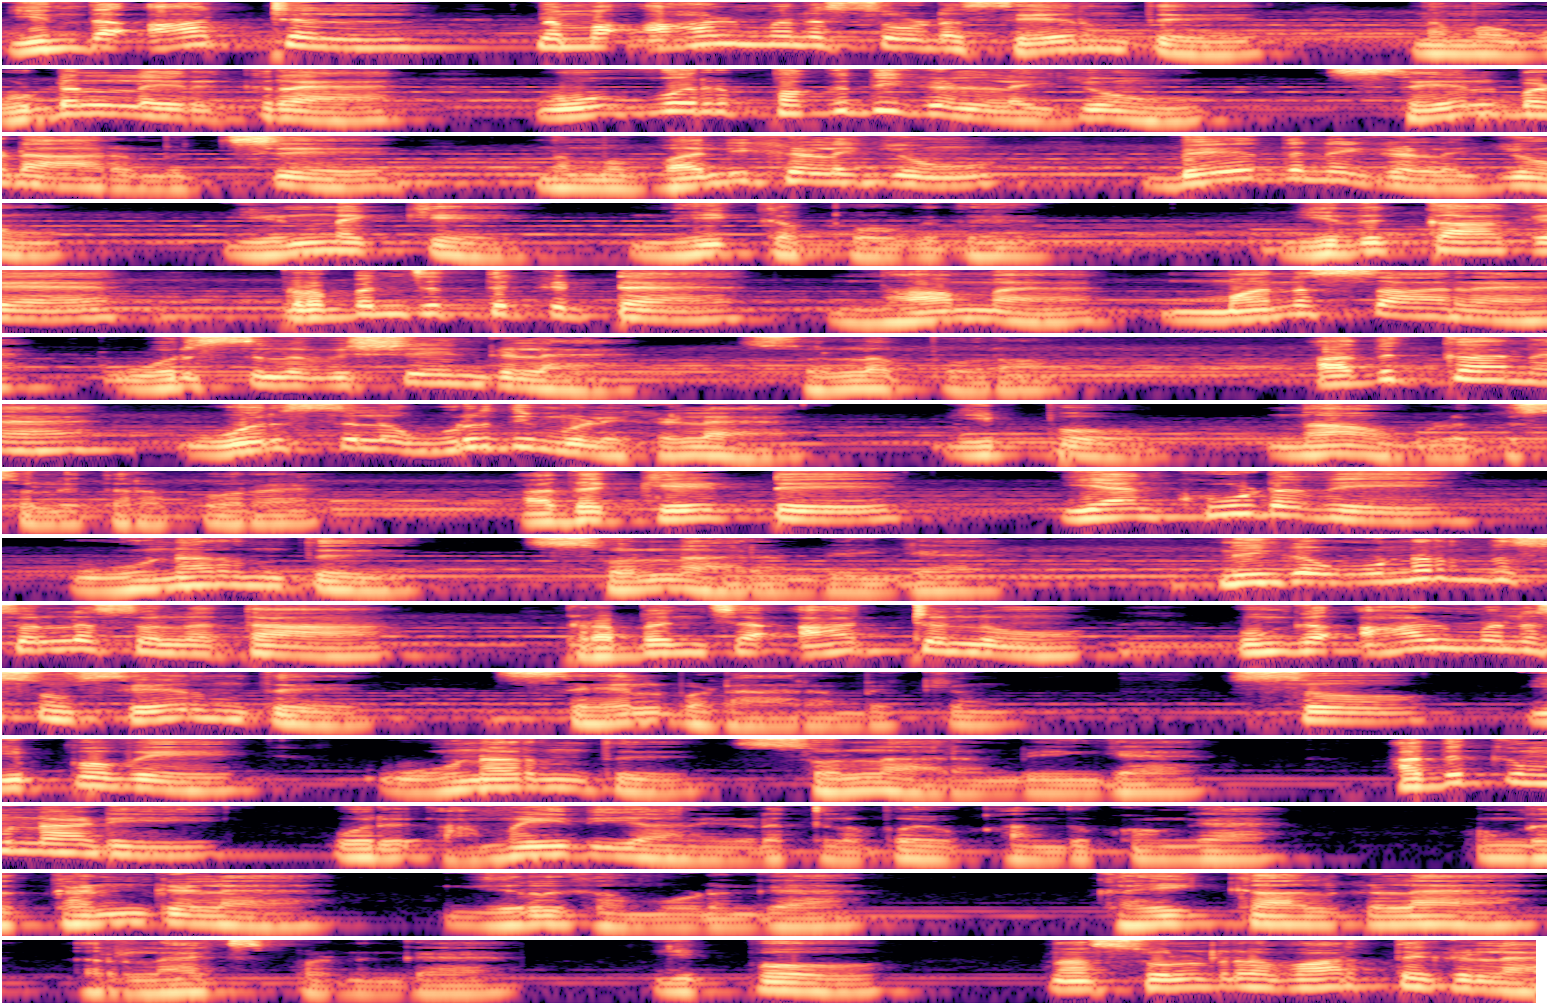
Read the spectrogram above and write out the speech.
இந்த ஆற்றல் நம்ம ஆழ்மனசோட சேர்ந்து நம்ம உடல்ல இருக்கிற ஒவ்வொரு பகுதிகள்லையும் செயல்பட ஆரம்பிச்சு நம்ம வலிகளையும் வேதனைகளையும் இன்னைக்கே நீக்க போகுது. இதுக்காக பிரபஞ்சத்துக்கிட்ட நாம மனசார ஒரு சில விஷயங்களை சொல்ல போறோம். அதுக்கான ஒரு சில உறுதிமொழிகளை இப்போ நான் உங்களுக்கு சொல்லித் தர போறேன். அதை கேட்டு என் கூடவே உணர்ந்து சொல்ல ஆரம்பிங்க. நீங்க உணர்ந்து சொல்ல சொல்லத்தான் பிரபஞ்ச ஆற்றலும் உங்க ஆள் மனசும் சேர்ந்து செயல்பட ஆரம்பிக்கும். சோ இப்பவே உணர்ந்து சொல்ல ஆரம்பிங்க. அதுக்கு முன்னாடி ஒரு அமைதியான இடத்துல போய் உட்காந்துக்கோங்க உங்க கண்களை இறுக மூடுங்க. கை கால்களை ரிலாக்ஸ் பண்ணுங்க. இப்போ நான் சொல்ற வார்த்தைகளை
